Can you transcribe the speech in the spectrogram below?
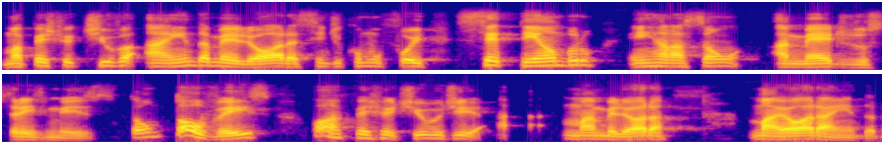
uma perspectiva ainda melhor assim de como foi setembro em relação à média dos três meses. Então, talvez com uma perspectiva de uma melhora maior ainda.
